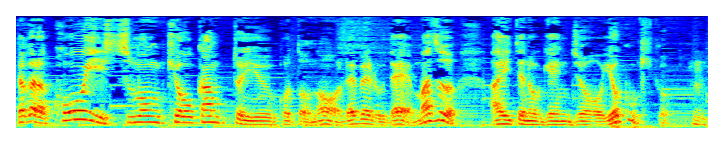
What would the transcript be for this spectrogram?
だから、好意、質問、共感ということのレベルで、まず相手の現状をよく聞く。うん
